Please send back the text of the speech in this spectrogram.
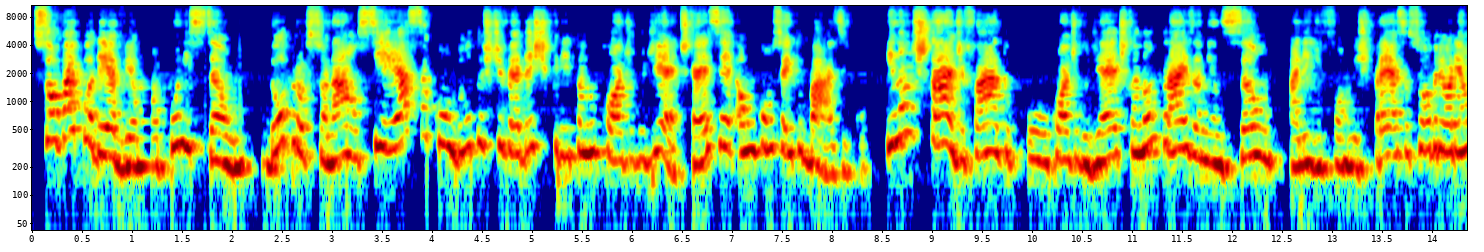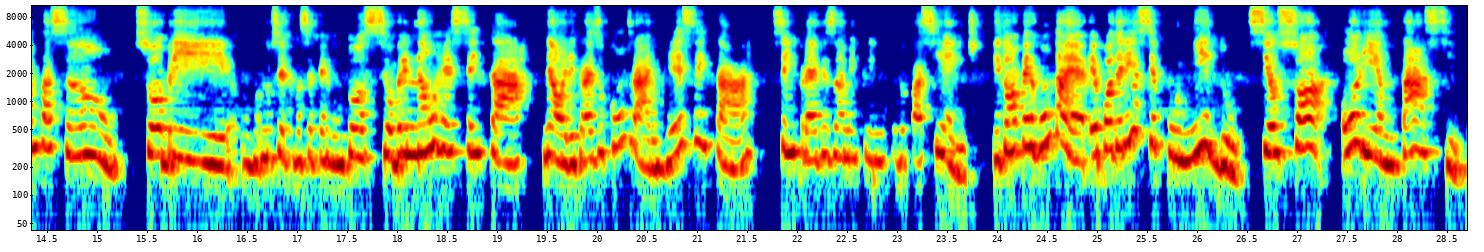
Só vai poder haver uma punição do profissional se essa conduta estiver descrita no código de ética. Esse é um conceito básico. E não está, de fato, o código de ética não traz a menção ali de forma expressa sobre orientação, sobre, não sei o que você perguntou, sobre não receitar. Não, ele traz o contrário, receitar sem prévio exame clínico do paciente. Então a pergunta é: eu poderia ser punido se eu só orientasse?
